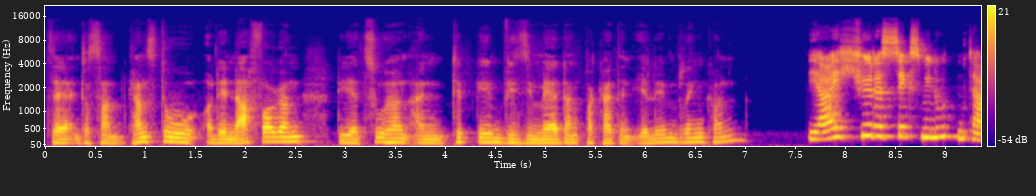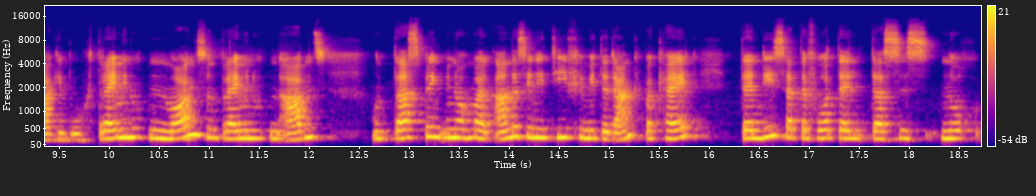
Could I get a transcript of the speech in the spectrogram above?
Sehr interessant. Kannst du den Nachfolgern, die jetzt zuhören, einen Tipp geben, wie sie mehr Dankbarkeit in ihr Leben bringen können? Ja, ich führe das Sechs-Minuten-Tagebuch. Drei Minuten morgens und drei Minuten abends. Und das bringt mich nochmal anders in die Tiefe mit der Dankbarkeit. Denn dies hat der Vorteil, dass es noch,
